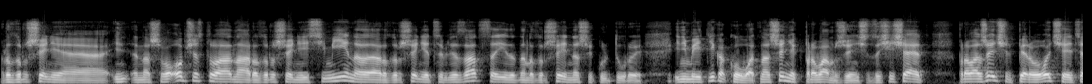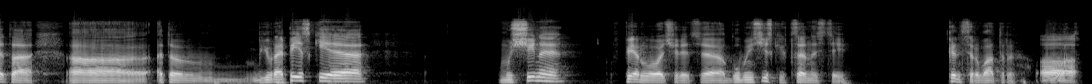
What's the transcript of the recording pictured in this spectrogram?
разрушение нашего общества, на разрушение семьи, на разрушение цивилизации и на разрушение нашей культуры. И не имеет никакого отношения к правам женщин. Защищает права женщин, в первую очередь, это, э, это европейские мужчины, в первую очередь, э, гуманистических ценностей, консерваторы. А, вот.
